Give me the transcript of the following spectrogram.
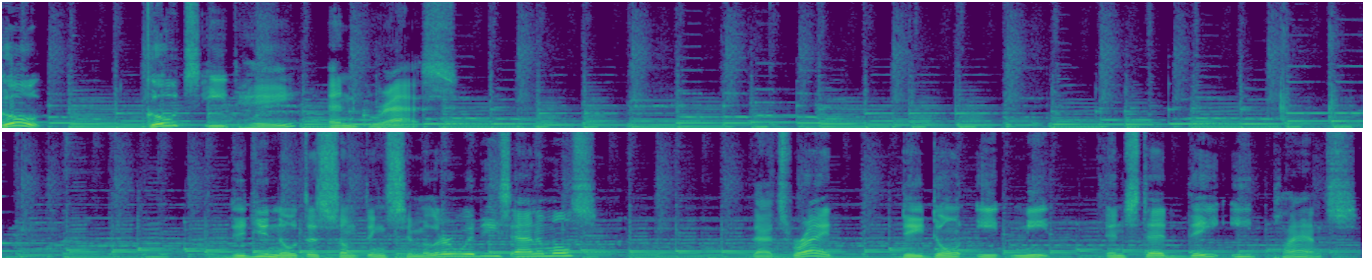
Goat Goats eat hay and grass. Did you notice something similar with these animals? That's right, they don't eat meat. Instead, they eat plants.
